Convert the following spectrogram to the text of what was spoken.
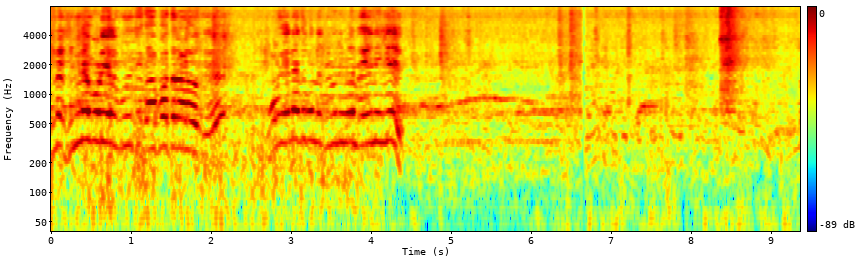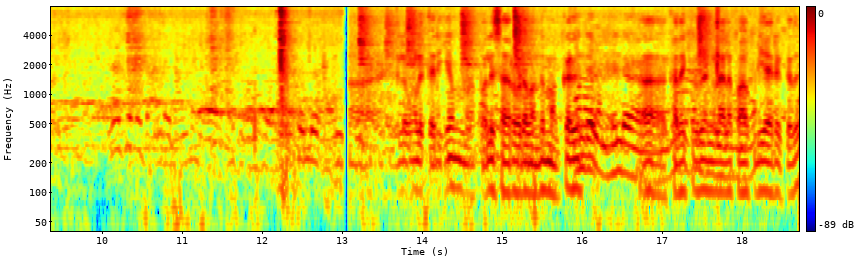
இந்த சின்ன பொடியல் குதிச்சு காப்பாத்துற அளவுக்கு உங்களுக்கு என்னத்துக்கு இந்த யூனிவன் ட்ரைனிங்கு இதில் உங்களுக்கு தெரியும் போலீஸாரோட வந்து மக்கள் கதைக்கிறது எங்களால் பார்க்கக்கூடியா இருக்குது.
